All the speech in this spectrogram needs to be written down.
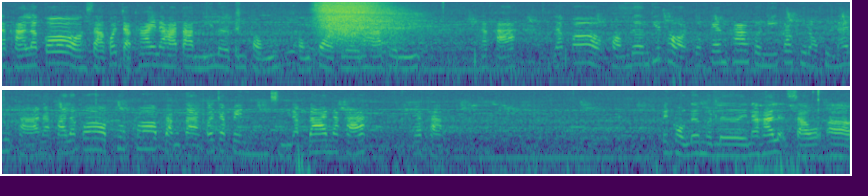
นะคะ แล้วก็สาวก็จัดให้นะคะ ตามนี้เลยเป็นของของฟอร์ดเลยนะคะ ตัวนี้นะคะ แล้วก็ของเดิมที่ถอดตรงแก้มข้างตัวนี้ก็คือเราคืนให้ลูกค้านะคะ แล้วก็พวกครอบต่างๆ ก็จะเป็นสีดำด้านนะคะเนี่ยค่ะ เป็นของเดิมหมดเลยนะคะและเสาเอ่อ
